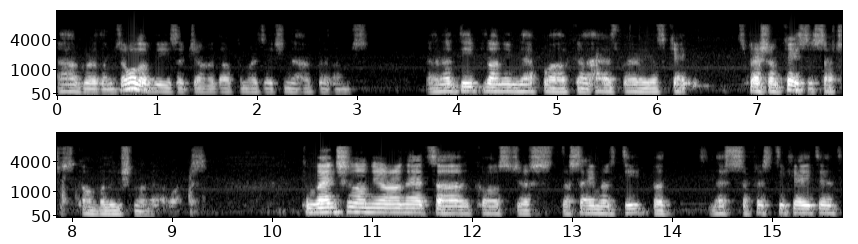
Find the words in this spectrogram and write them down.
algorithms. All of these are giant optimization algorithms. And a deep learning network uh, has various ca special cases, such as convolutional networks. Conventional neural nets are, of course, just the same as deep, but less sophisticated.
